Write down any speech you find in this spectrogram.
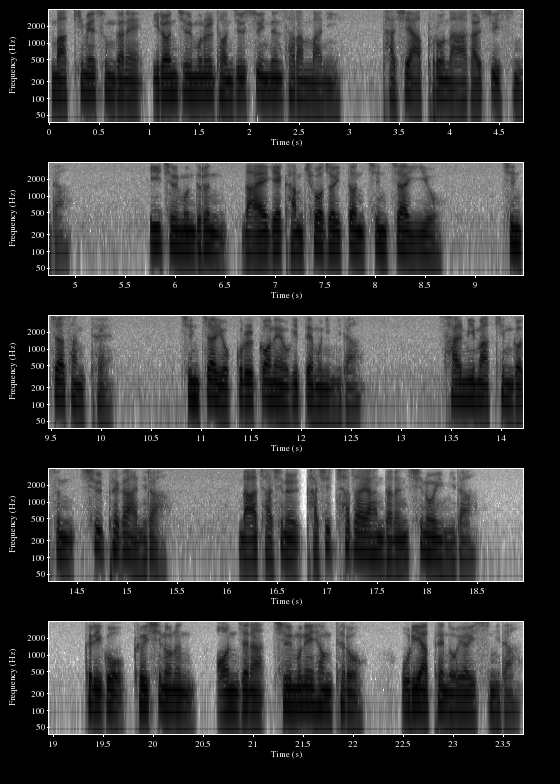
막힘의 순간에 이런 질문을 던질 수 있는 사람만이 다시 앞으로 나아갈 수 있습니다. 이 질문들은 나에게 감추어져 있던 진짜 이유, 진짜 상태, 진짜 욕구를 꺼내오기 때문입니다. 삶이 막힌 것은 실패가 아니라 나 자신을 다시 찾아야 한다는 신호입니다. 그리고 그 신호는 언제나 질문의 형태로 우리 앞에 놓여 있습니다.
